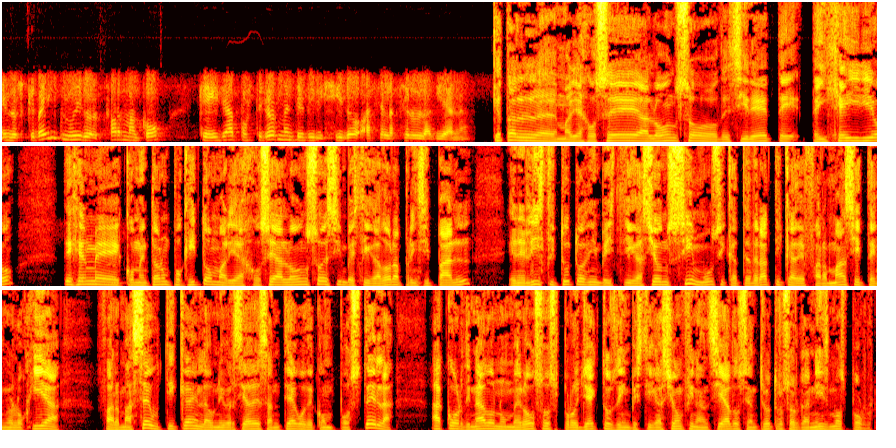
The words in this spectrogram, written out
en los que va incluido el fármaco que ya posteriormente dirigido hacia la célula diana. ¿Qué tal, eh, María José Alonso de Cirete Teijeirio? Déjenme comentar un poquito. María José Alonso es investigadora principal en el Instituto de Investigación CIMUS y catedrática de Farmacia y Tecnología Farmacéutica en la Universidad de Santiago de Compostela. Ha coordinado numerosos proyectos de investigación financiados, entre otros organismos, por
